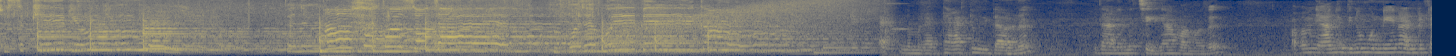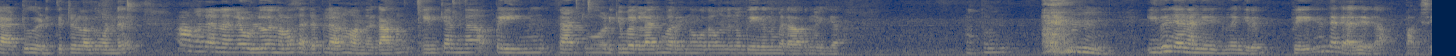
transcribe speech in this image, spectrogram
just to keep you warm. But in my head was so tired. But what have we become? നമ്മുടെ ടാറ്റു ഇതാണ് ഇതാണ് ഇന്ന് ചെയ്യാൻ വന്നത് അപ്പം ഞാൻ ഇതിനു മുന്നേ രണ്ട് ടാറ്റു എടുത്തിട്ടുള്ളത് കൊണ്ട് അങ്ങനെ നല്ല ഉള്ളൂ എന്നുള്ള സെറ്റപ്പിലാണ് വന്നത്. കാരണം എനിക്ക് അങ്ങനെ പെയിൻ ടാറ്റു അടിക്കുമ്പോൾ എല്ലാവരും പറയുന്ന പോലെ അങ്ങനെയൊന്നും പെയിനൊന്നും വരാറൊന്നുമില്ല. അപ്പം ഇത് ഞാൻ അങ്ങനെ ഇരുന്നെങ്കിലും പെയിനിന്റെ കാര്യമല്ല പക്ഷെ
